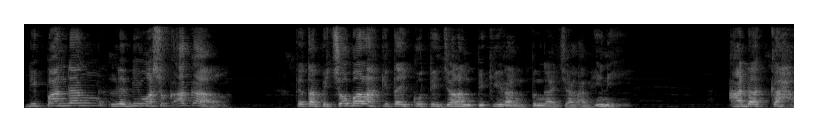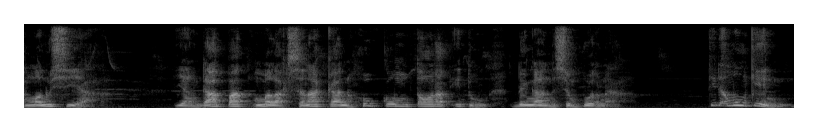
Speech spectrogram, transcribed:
dipandang lebih masuk akal, tetapi cobalah kita ikuti jalan pikiran pengajaran ini. Adakah manusia yang dapat melaksanakan hukum Taurat itu dengan sempurna? Tidak mungkin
